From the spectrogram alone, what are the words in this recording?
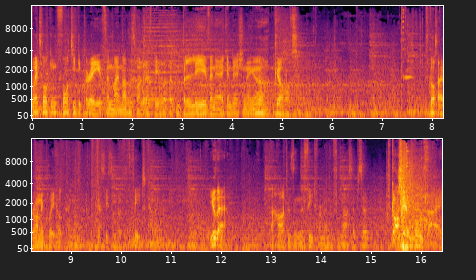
we're talking 40 degrees, and my mother's one of those people that doesn't believe in air conditioning. Oh, God. Of course, ironically... Oh, hang on. I I see somebody's feet coming. You there! The heart is in the feet, remember, from last episode. Got him! Bullseye!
